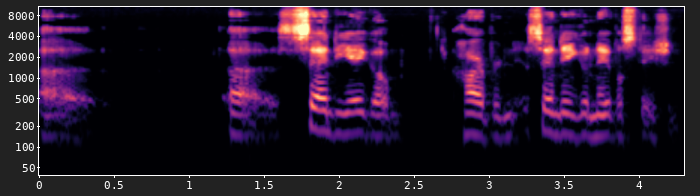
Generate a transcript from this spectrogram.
uh, uh, San Diego Harbor, San Diego Naval Station,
